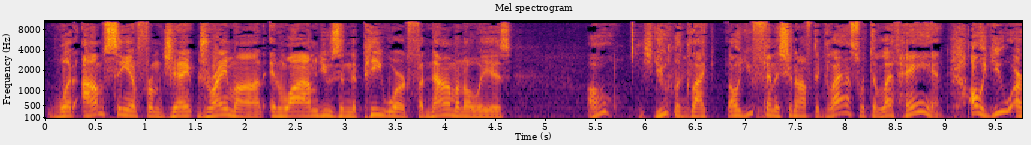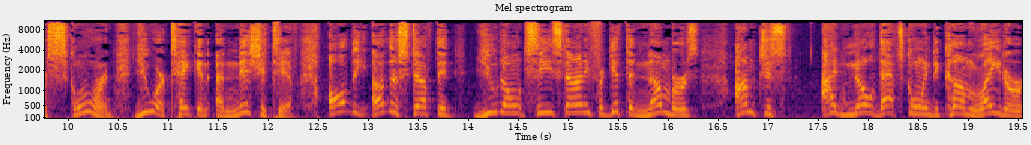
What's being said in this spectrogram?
What I'm seeing from J- Draymond and why I'm using the P word phenomenal is, oh, you look like, oh, you finishing off the glass with the left hand. Oh, you are scoring. You are taking initiative. All the other stuff that you don't see, Steiny, forget the numbers. I'm just, I know that's going to come later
